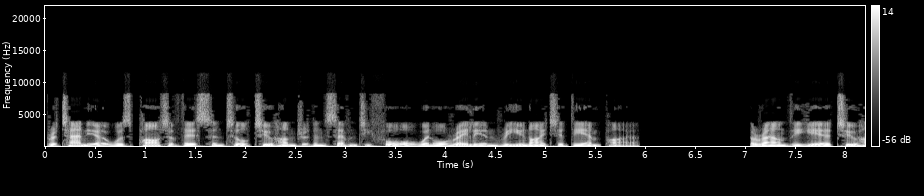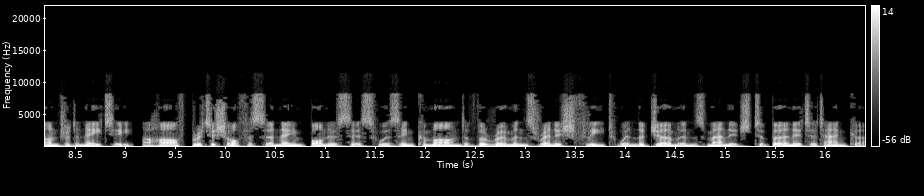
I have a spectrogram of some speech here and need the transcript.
Britannia was part of this until 274 when Aurelian reunited the empire. Around the year 280, a half-British officer named Bonosus was in command of the Romans' Rhenish fleet when the Germans managed to burn it at anchor.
